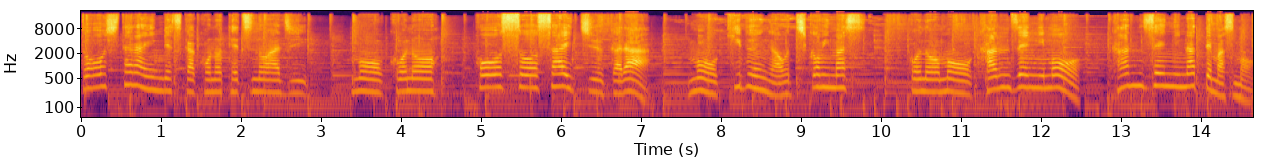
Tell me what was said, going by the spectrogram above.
どうしたらいいんですかこの鉄の味。もうこの放送最中からもう気分が落ち込みます。このもう完全にもう完全になってますもん。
